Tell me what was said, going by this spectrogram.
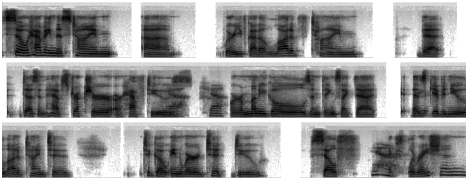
So having this time um, where you've got a lot of time that doesn't have structure or have to yeah yeah. or money goals and things like that right. has given you a lot of time to to go inward to do self yeah. exploration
